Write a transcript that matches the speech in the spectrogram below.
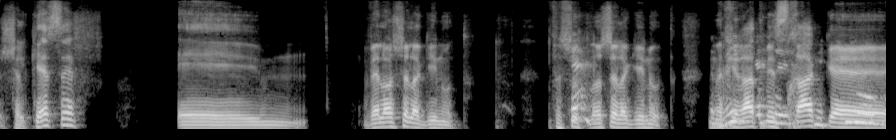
של כסף, ולא של הגינות. פשוט כן. לא של הגינות. מכירת משחק אה,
